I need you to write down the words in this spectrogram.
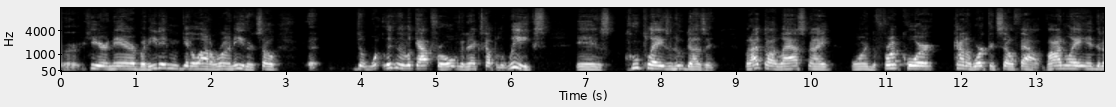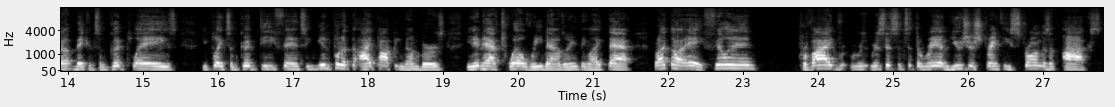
or here and there, but he didn't get a lot of run either. So uh, the thing to look out for over the next couple of weeks is who plays and who doesn't. But I thought last night, Warren, the front court kind of worked itself out. Vonleh ended up making some good plays. He played some good defense. He didn't put up the eye popping numbers. He didn't have 12 rebounds or anything like that. But I thought, hey, fill in, provide re- resistance at the rim, use your strength. He's strong as an ox.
